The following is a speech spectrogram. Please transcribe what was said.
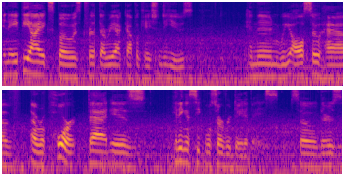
an API exposed for the React application to use. And then we also have a report that is hitting a SQL Server database. So there's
